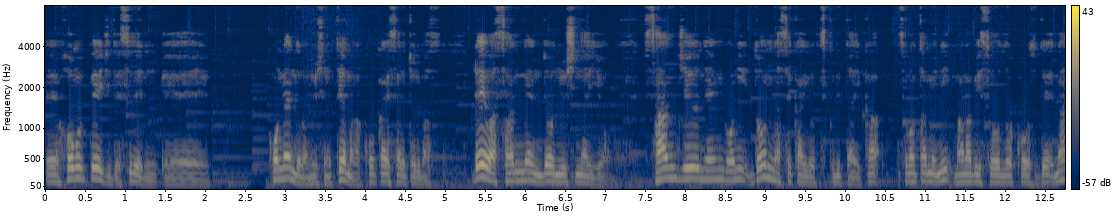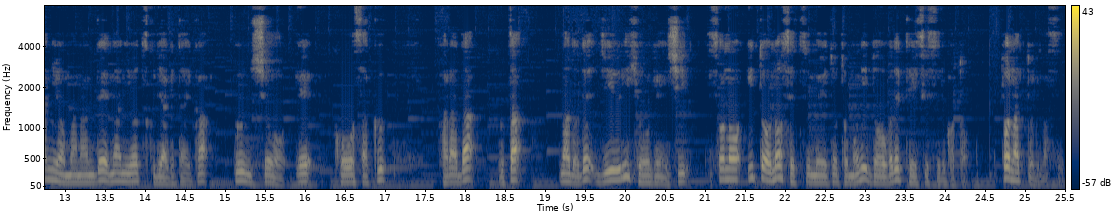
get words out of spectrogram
えーホームページですでに、えー今年度の入試のテーマが公開されております。令和3年度入試内容。30年後にどんな世界を作りたいか、そのために学び創造コースで何を学んで何を作り上げたいか、文章、絵、工作、体、歌などで自由に表現し、その意図の説明とともに動画で提出することとなっております。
